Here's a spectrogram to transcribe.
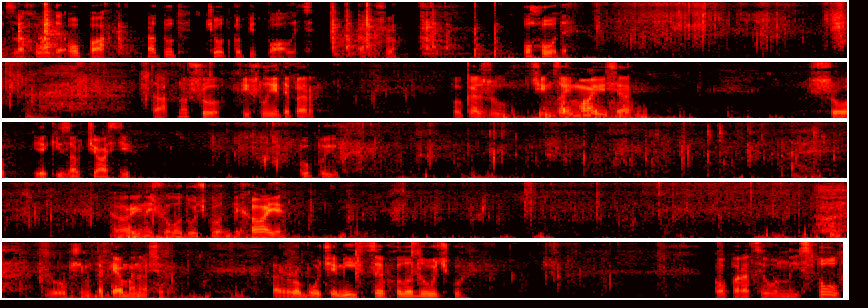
Заходить, опа, а тут чітко під палець. Так що походи. Так, ну що, пішли тепер покажу, чим займаюся, що, які завчасті купив. Горинич в холодочку віддихає. В общем, таке в мене ось робоче місце в холодочку. Операційний стол,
